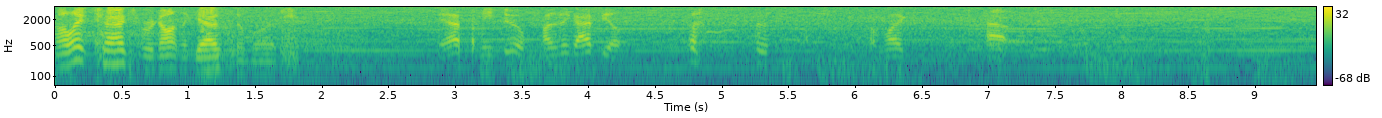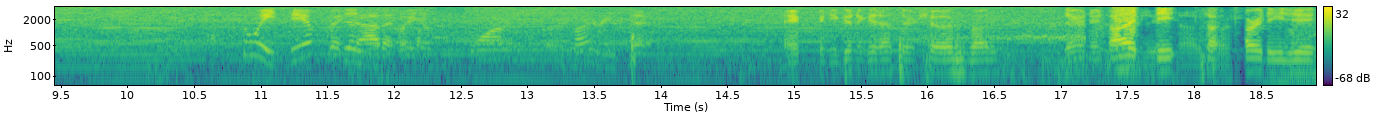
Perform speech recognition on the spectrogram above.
I like tracks where we're not in the gas so much. Yeah, me too. I think I feel. I'm like, ah, So wait, damn. they does- got it. Wait, One. if I reset. Hey, are you gonna get out there and show everybody? Darren didn't D- you so- so- sorry, DG.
